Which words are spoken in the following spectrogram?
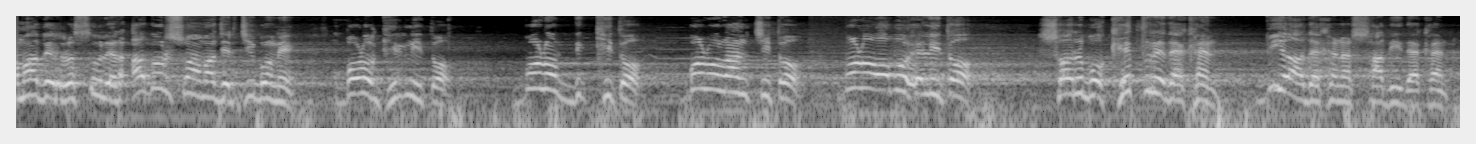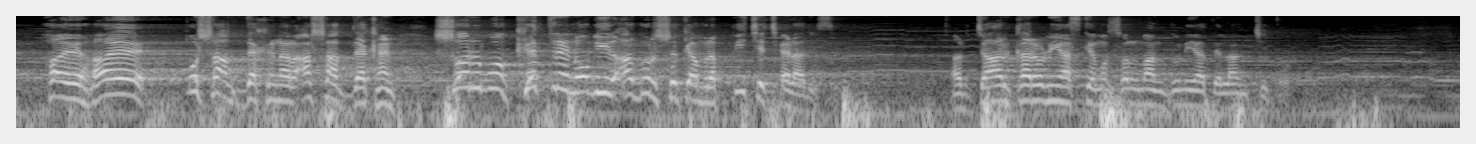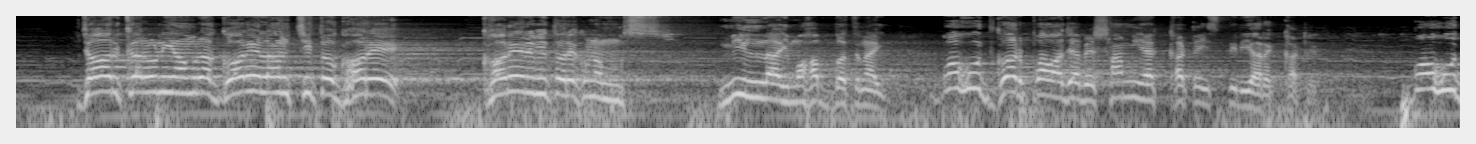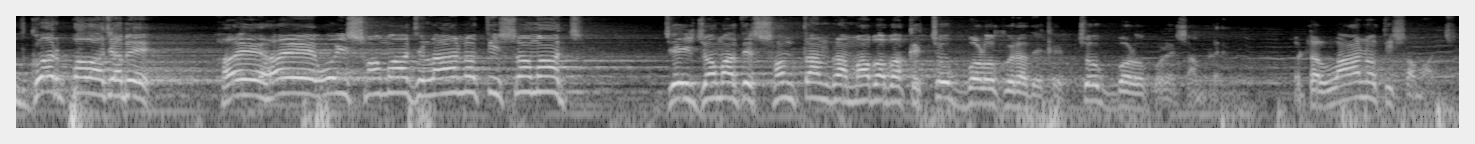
আমাদের রসুলের আদর্শ আমাদের জীবনে বড় ঘৃণিত, বড় দীক্ষিত, বড় লাঞ্ছিত, বড় অবহেলিত। সর্বক্ষেত্রে দেখেন, বিয়া দেখেন আর শাদি দেখেন, হয় হয়, পোশাক দেখেন আর আশাক দেখেন। সর্বক্ষেত্রে নবীর আদর্শকে আমরা পিছে ছেড়া দিছি। আর যার কারণে আজকে মুসলমান দুনিয়াতে লাঞ্ছিত। যার কারণে আমরা ঘরে লাঞ্ছিত, ঘরে, ঘরের ভিতরে কোনো মিল নাই, মহাব্বত নাই। বহুত ঘর পাওয়া যাবে স্বামী এক খাটে, স্ত্রী আর এক খাটে। বহুত ঘর পাওয়া যাবে। হায় হায়, ওই সমাজ, লানতি সমাজ। যেই জমাতের সন্তানরা মা বাবাকে চোখ বড় করে দেখে, চোখ বড় করে সামলে। ওটা লানতি সমাজ।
